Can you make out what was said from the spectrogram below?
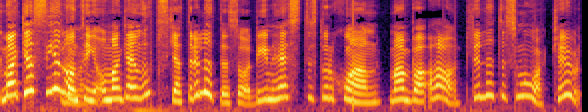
man kan se någonting och man kan uppskatta det lite så. Din häst det står Juan. Man bara, ah, det är lite småkul.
